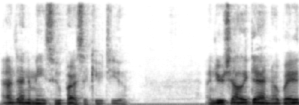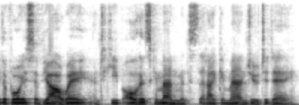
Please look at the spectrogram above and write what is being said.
and enemies who persecute you and you shall again obey the voice of Yahweh and keep all his commandments that I command you today.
